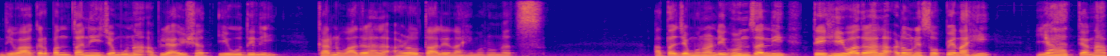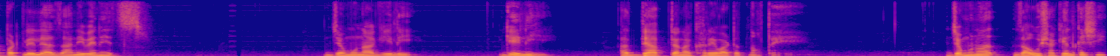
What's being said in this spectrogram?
दिवाकर पंतांनी जमुना आपल्या आयुष्यात येऊ दिली कारण वादळाला अडवता आले नाही म्हणूनच. आता जमुना निघून चालली तेही वादळाला अडवणे सोपे नाही या त्यांना पटलेल्या जाणीवेनेच जमुना गेली. गेली. अद्याप त्यांना खरे वाटत नव्हते. जमुना जाऊ शकेल कशी?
